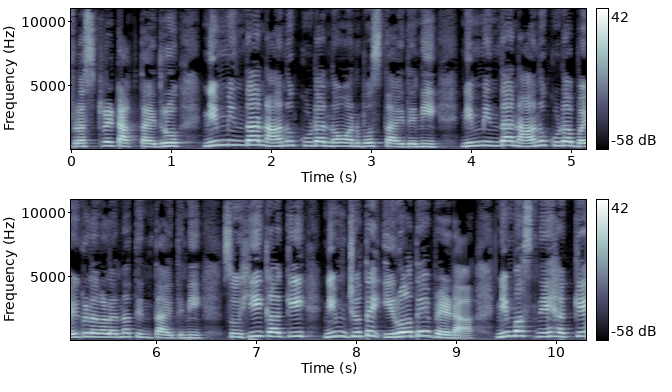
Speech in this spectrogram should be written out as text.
ಫ್ರಸ್ಟ್ರೇಟ್ ಆಗ್ತಾ ಇದ್ರು. ನಿಮ್ಮಿಂದ ನಾನು ಕೂಡ ನೋವು ಅನುಭವಿಸ್ತಾ ಇದ್ದೀನಿ. ನಿಮ್ಮಿಂದ ನಾನು ಕೂಡ ಬೈಗುಳಗಳನ್ನ ತಿಂತಾ ಇದ್ದೀನಿ. ಸೊ ಹೀಗಾಗಿ ನಿಮ್ ಜೊತೆ ಇರೋದೇ ಬೇಡ. ನಿಮ್ಮ ಸ್ನೇಹಕ್ಕೆ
